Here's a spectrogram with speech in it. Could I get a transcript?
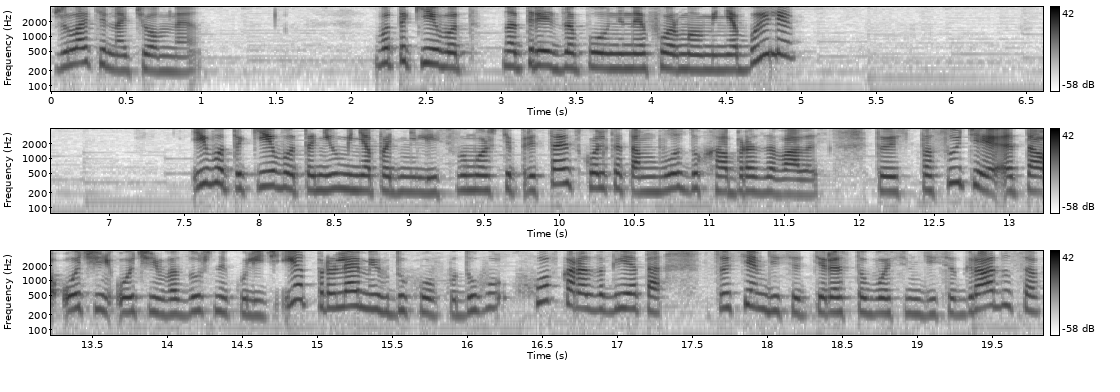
желательно темное. Вот такие вот на треть заполненные формы у меня были. И вот такие вот они у меня поднялись. Вы можете представить, сколько там воздуха образовалось. То есть, по сути, это очень-очень воздушный кулич. И отправляем их в духовку. Духовка разогрета 170-180 градусов.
